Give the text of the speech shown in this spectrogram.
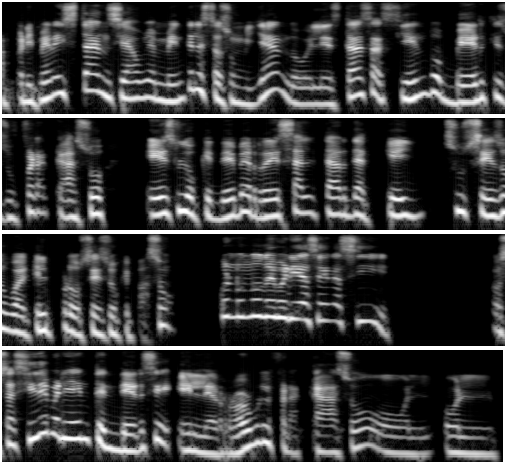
a primera instancia, obviamente le estás humillando y le estás haciendo ver que su fracaso es lo que debe resaltar de aquel suceso o aquel proceso que pasó. Bueno, no debería ser así. O sea, sí debería entenderse el error o el fracaso o el, o el,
